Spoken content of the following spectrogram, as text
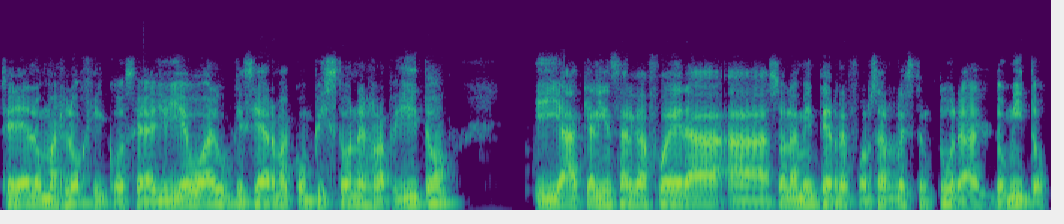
Sería lo más lógico. O sea, yo llevo algo que se arma con pistones rapidito y ya, que alguien salga afuera a solamente reforzar la estructura, el domito,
